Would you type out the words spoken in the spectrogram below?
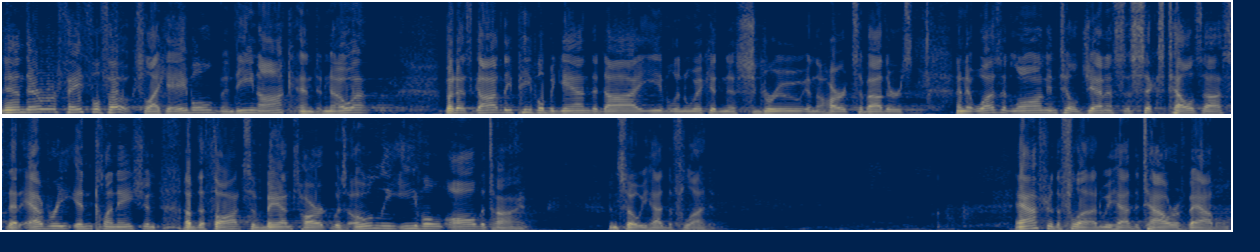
And there were faithful folks like Abel and Enoch and Noah. But as godly people began to die, evil and wickedness grew in the hearts of others. And it wasn't long until Genesis 6 tells us that every inclination of the thoughts of man's heart was only evil all the time. And so we had the flood. After the flood, we had the Tower of Babel.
